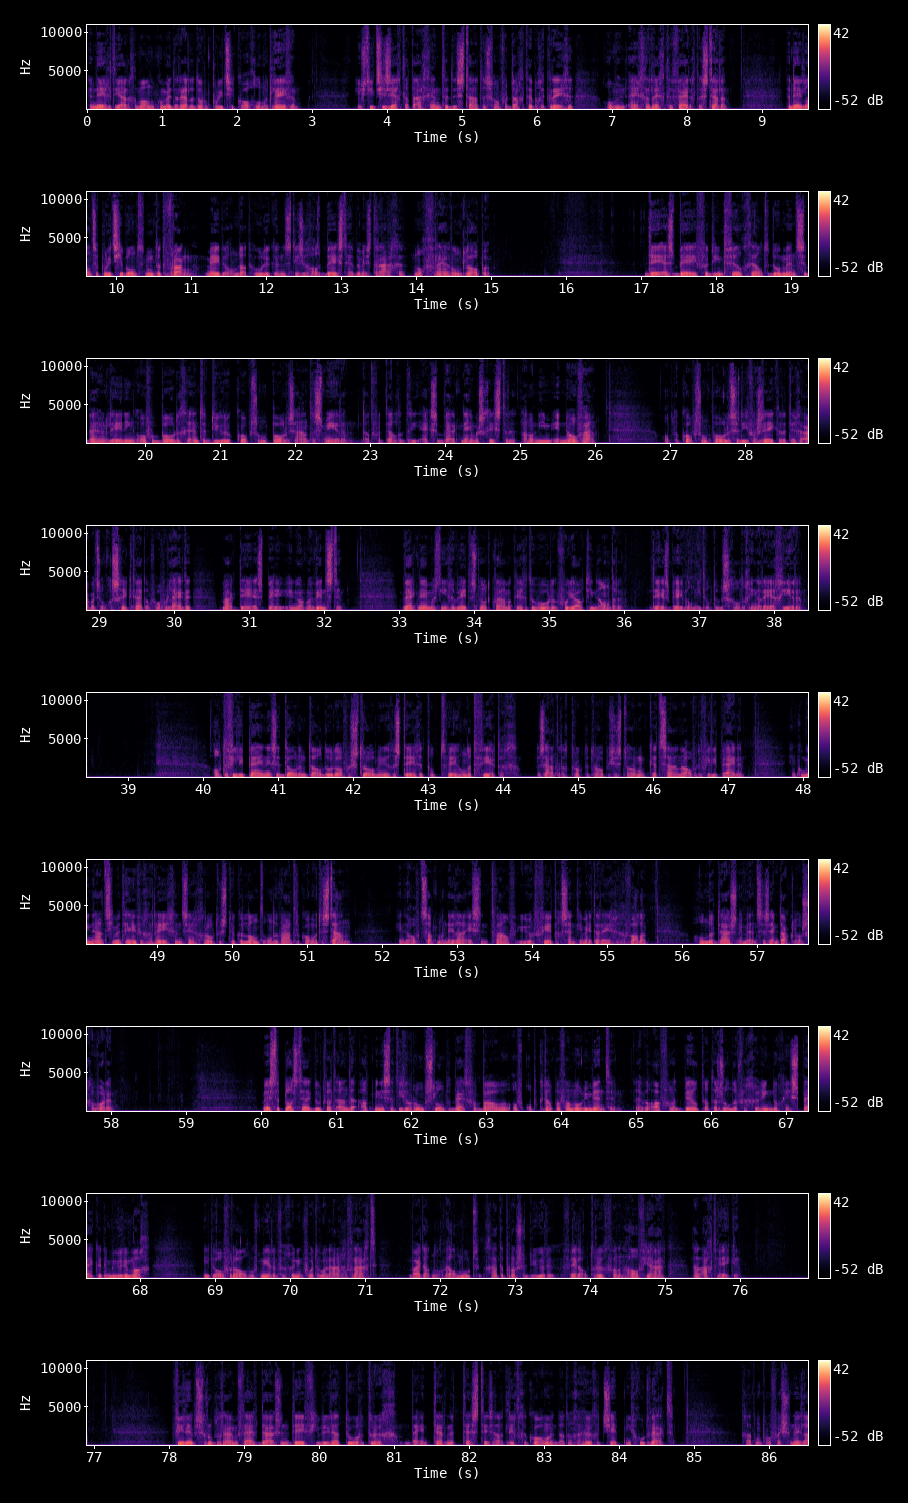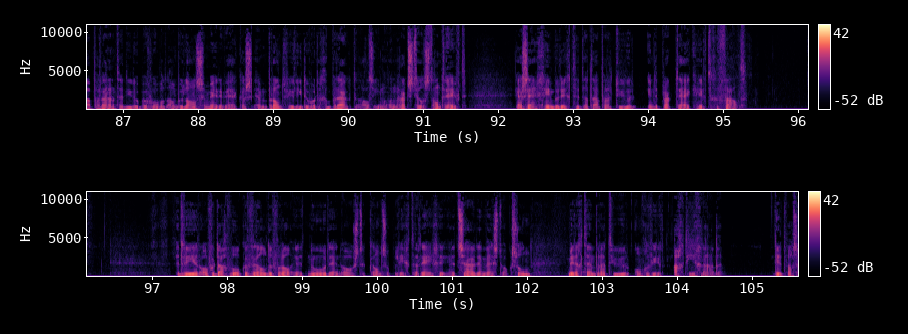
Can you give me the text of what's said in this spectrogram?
Een 19-jarige man kwam bij de rellen door een politiekogel om het leven. Justitie zegt dat de agenten de status van verdacht hebben gekregen om hun eigen rechten veilig te stellen. De Nederlandse politiebond noemt dat wrang, mede omdat hooligans die zich als beesten hebben misdragen nog vrij rondlopen. DSB verdient veel geld door mensen bij hun lening overbodige en te dure koopsompolissen aan te smeren. Dat vertelden drie ex-werknemers gisteren anoniem in Nova. Op de koopsompolissen die verzekeren tegen arbeidsongeschiktheid of overlijden maakt DSB enorme winsten. Werknemers die in gewetensnood kwamen kregen te horen voor jou tien anderen. DSB wil niet op de beschuldigingen reageren. Op de Filipijnen is het dodental door de overstromingen gestegen tot 240. Zaterdag trok de tropische storm Ketsana over de Filipijnen. In combinatie met hevige regen zijn grote stukken land onder water komen te staan. In de hoofdstad Manila is in 12 uur 40 centimeter regen gevallen. Honderdduizenden mensen zijn dakloos geworden. Minister Plasterk doet wat aan de administratieve rompslomp bij het verbouwen of opknappen van monumenten. Hij wil af van het beeld dat er zonder vergunning nog geen spijker de muur in mag. Niet overal hoeft meer een vergunning voor te worden aangevraagd. Waar dat nog wel moet, gaat de procedure veelal terug van een half jaar naar acht weken. Philips roept ruim 5000 defibrillatoren terug. Bij interne testen is aan het licht gekomen dat een geheugenchip niet goed werkt. Het gaat om professionele apparaten die door bijvoorbeeld ambulancemedewerkers en brandweerlieden worden gebruikt als iemand een hartstilstand heeft. Er zijn geen berichten dat de apparatuur in de praktijk heeft gefaald. Het weer overdag wolkenvelden, vooral in het noorden en oosten kans op lichte regen. In het zuiden en westen ook zon. Middagtemperatuur ongeveer 18 graden. Dit was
